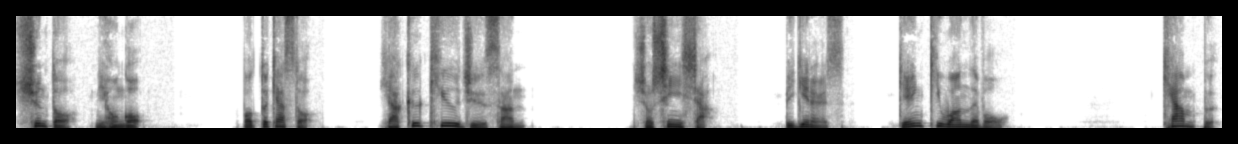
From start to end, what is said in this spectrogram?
春と日本語、ポッドキャスト。193、初心者、beginners、元気。one level、キャンプ、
